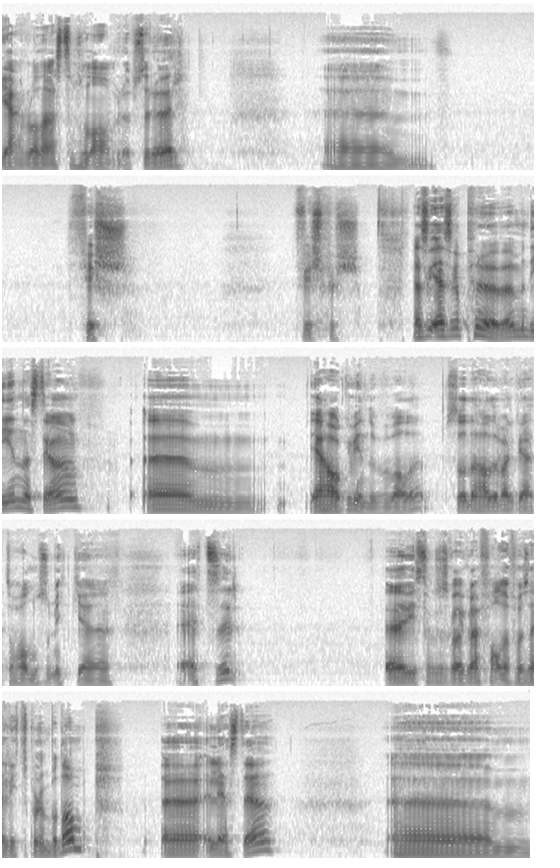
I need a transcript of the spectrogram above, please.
Jævla nasty med sånn avløpsrør. Um, fysj. Fysj, fysj. Jeg skal, jeg skal prøve med din neste gang. Um, jeg har jo ikke vindu på badet, så det hadde vært greit å ha noe som ikke etser. Uh, Visstnok skal det ikke være farlig for seg litt plum på damp, uh, leste jeg. Um,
